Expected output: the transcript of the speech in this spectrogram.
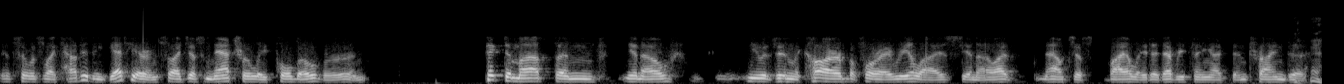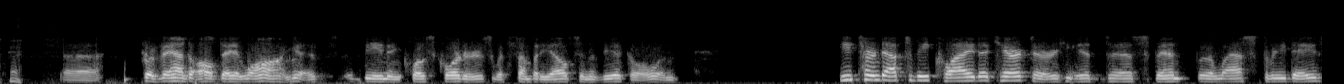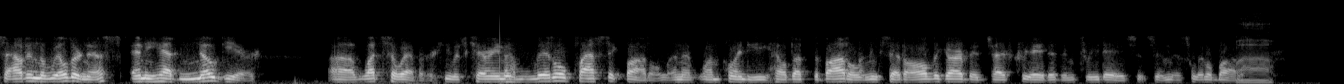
and so it was like, how did he get here? And so I just naturally pulled over and picked him up and you know he was in the car before i realized you know i've now just violated everything i've been trying to uh, prevent all day long as being in close quarters with somebody else in a vehicle and he turned out to be quite a character he had uh, spent the last three days out in the wilderness and he had no gear uh, whatsoever. He was carrying a little plastic bottle, and at one point he held up the bottle and he said, "All the garbage I've created in three days is in this little bottle." Wow.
